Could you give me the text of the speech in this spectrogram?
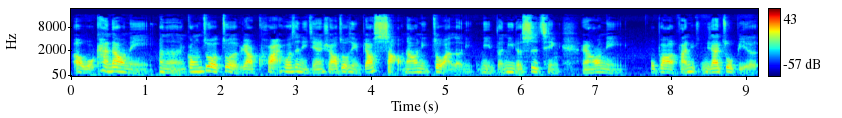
呃，我看到你可能工作做得比较快，或是你今天需要做的事情比较少，然后你做完了你你的你的事情，然后你我不知道，反正，你在做别的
